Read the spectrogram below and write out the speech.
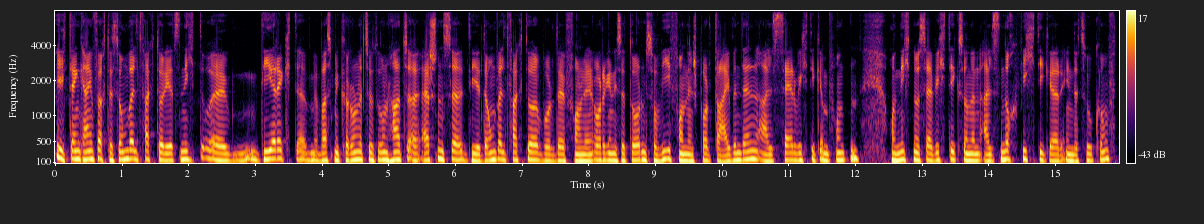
Ich denke einfach, dass Umweltfaktor jetzt nicht äh, direkt äh, was mit Corona zu tun hat. Äh, erstens, äh, die, der Umweltfaktor wurde von den Organisatoren sowie von den Sporttreibenden als sehr wichtig empfunden. Und nicht nur sehr wichtig, sondern als noch wichtiger in der Zukunft.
